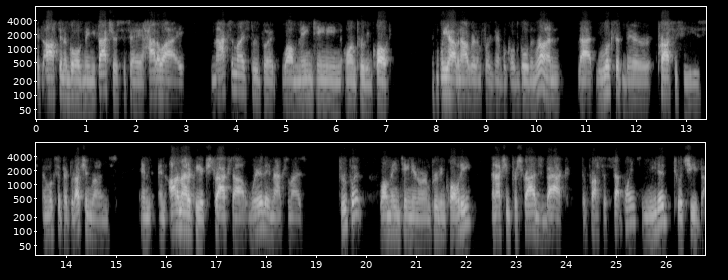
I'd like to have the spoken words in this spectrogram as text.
it's often a goal of manufacturers to say, how do I maximize throughput while maintaining or improving quality? We have an algorithm, for example, called Golden Run that looks at their processes and looks at their production runs and, and automatically extracts out where they maximize throughput while maintaining or improving quality and actually prescribes back the process set points needed to achieve that.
